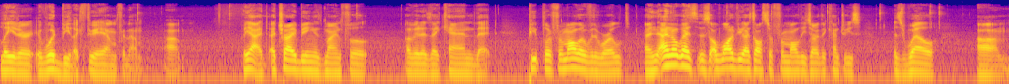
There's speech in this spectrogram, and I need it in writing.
later, it would be like 3 a.m. for them. Um, but yeah, I, I try being as mindful of it as I can that people are from all over the world. And I know, guys, there's a lot of you guys also from all these other countries as well. Um,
